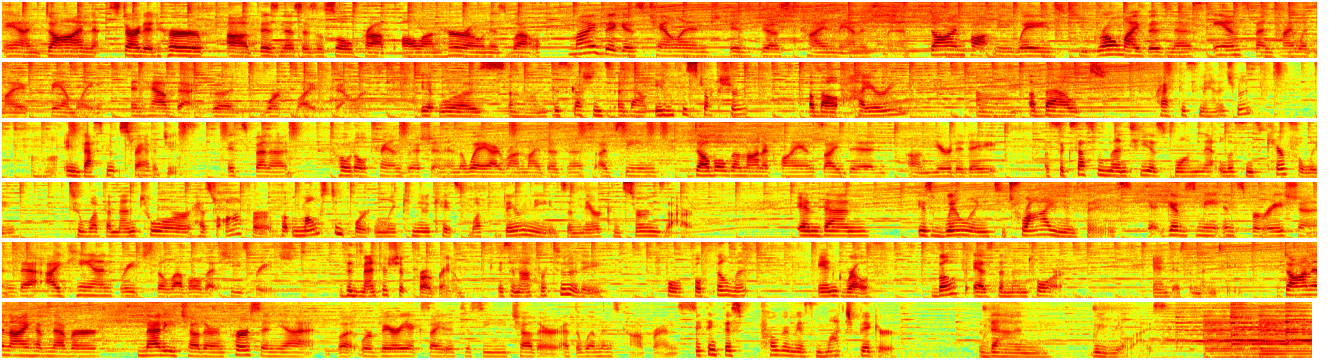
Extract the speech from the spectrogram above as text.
And Dawn started her uh, business as a sole prop all on her own as well. My biggest challenge is just time management. Dawn taught me ways to grow my business and spend time with my family and have that good work-life balance. It was um, discussions about infrastructure, about hiring, um, about practice management, uh, investment strategies. It's been a total transition in the way I run my business. I've seen double the amount of clients I did um, year to date. A successful mentee is one that listens carefully to what the mentor has to offer, but most importantly communicates what their needs and their concerns are. And then is willing to try new things. It gives me inspiration that I can reach the level that she's reached. The mentorship program is an opportunity for fulfillment and growth, both as the mentor and as the mentee. Dawn and I have never met each other in person yet, but we're very excited to see each other at the Women's Conference. I think this program is much bigger than we realize.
